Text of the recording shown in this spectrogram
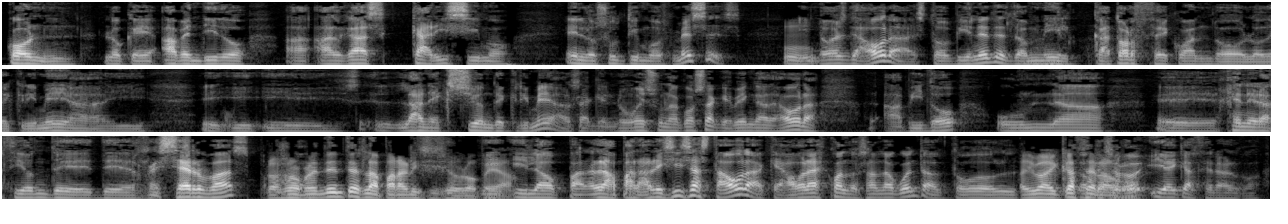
con lo que ha vendido al gas carísimo en los últimos meses. Y no es de ahora, esto viene de 2014, cuando lo de Crimea y, la anexión de Crimea, o sea que no es una cosa que venga de ahora. Ha habido una eh, generación de, reservas. Lo sorprendente es la parálisis europea. Y, la, parálisis hasta ahora, que ahora es cuando se han dado cuenta todo Ahí hay que hacer algo. y hay que hacer algo.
